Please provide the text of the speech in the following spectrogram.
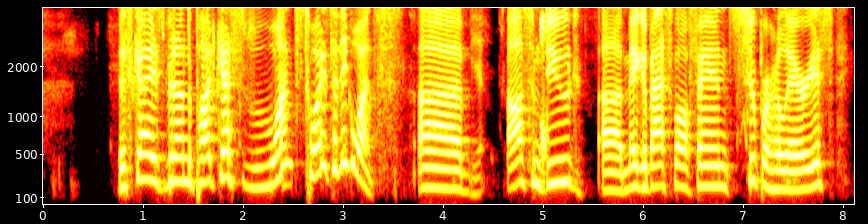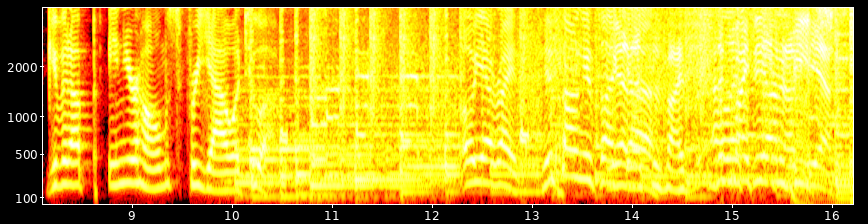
this guy has been on the podcast once, twice, I think once. Uh, Awesome dude, uh, mega basketball fan, super hilarious. Give it up in your homes for Yaw Attuah. Oh yeah, right. His song is like Yeah, uh, this is my this is my LSD theme on a song. beach. Yes.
